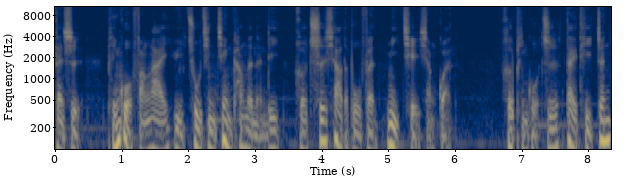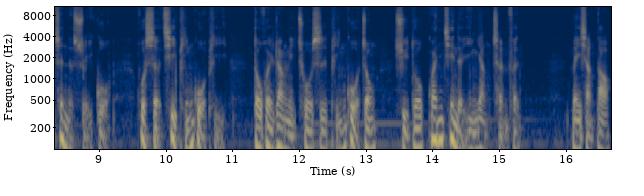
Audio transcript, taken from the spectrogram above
但是，苹果防癌与促进健康的能力和吃下的部分密切相关。喝苹果汁代替真正的水果，或舍弃苹果皮，都会让你错失苹果中许多关键的营养成分。没想到，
